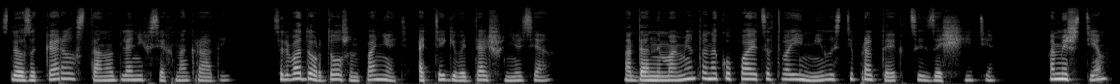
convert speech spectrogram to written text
Слезы Кэрол станут для них всех наградой. Сальвадор должен понять, оттягивать дальше нельзя. На данный момент она купается в твоей милости, протекции, защите. А меж тем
